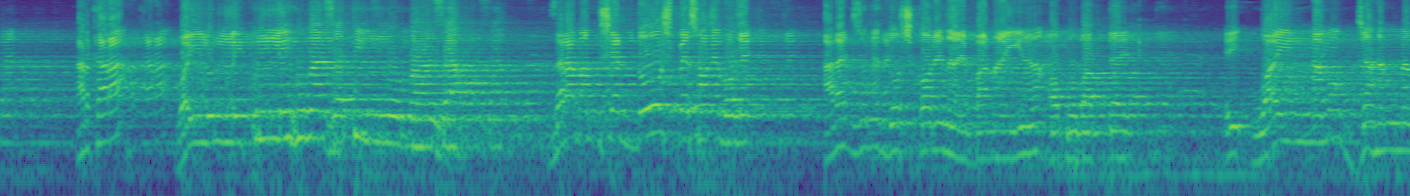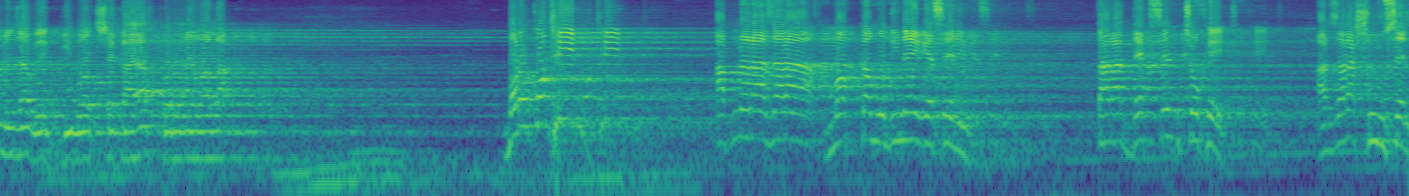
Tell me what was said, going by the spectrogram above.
আর কারা? যারা মানুষের দোষ পেছনে বলে আর একজনের দোষ করে নাই, বানাইয়া অপবাদ দেয়। এই ওয়াইল নামক জাহান নামে যাবে, গিবত শেখায়াত করনেওয়ালা বড় কঠিন। আপনারা যারা মক্কা মদিনায় গেছেন, তারা দেখছেন চোখে, আর যারা শুনছেন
